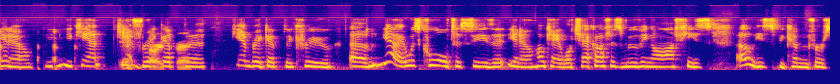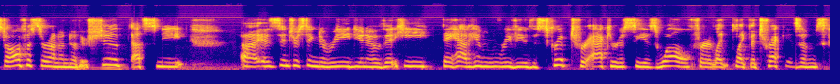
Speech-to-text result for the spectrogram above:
you know, you, you can't can't It's break up Trek. the can't break up the crew. Um, yeah, it was cool to see that. You know, okay, well, Chekhov is moving off. He's oh, he's become first officer on another ship. That's neat. Uh, it's interesting to read, you know, that he they had him review the script for accuracy as well for like like the Trekisms,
